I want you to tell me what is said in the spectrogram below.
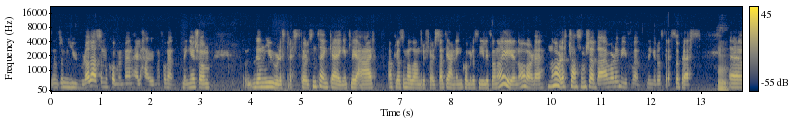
sånn som jula, da, som kommer med en hel haug med forventninger som Den julestressfølelsen tenker jeg egentlig er akkurat som alle andre følelser, at hjernen kommer og sier litt sånn Oi, nå var det nå var det et eller annet som skjedde. Her var det mye forventninger og stress og press. Mm. Eh,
